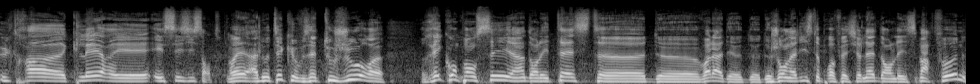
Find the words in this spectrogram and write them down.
ultra claire et, saisissante. Ouais, à noter que vous êtes toujours récompensé hein, dans les tests euh, de, voilà, de, journalistes professionnels dans les smartphones.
